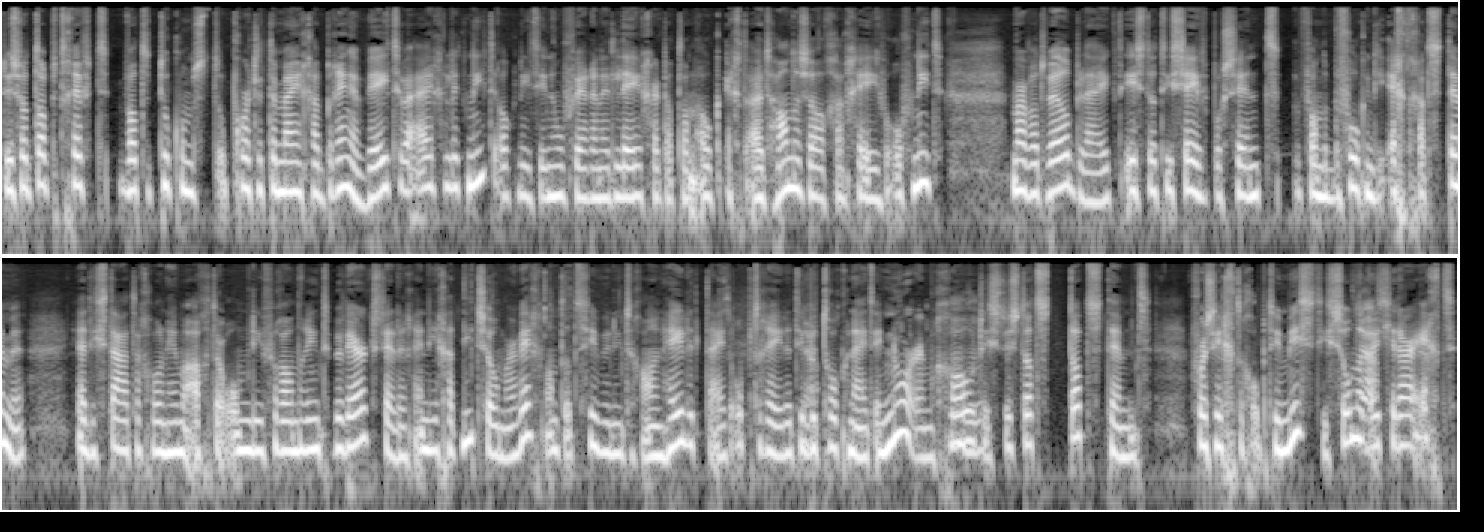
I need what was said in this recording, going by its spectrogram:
Dus wat dat betreft, wat de toekomst op korte termijn gaat brengen, weten we eigenlijk niet. Ook niet in hoeverre het leger dat dan ook echt uit handen zal gaan geven of niet. Maar wat wel blijkt, is dat die 7% van de bevolking die echt gaat stemmen, ja, die staat er gewoon helemaal achter om die verandering te bewerkstelligen. En die gaat niet zomaar weg, want dat zien we nu toch al een hele tijd optreden. Dat die ja. betrokkenheid enorm groot mm -hmm. is. Dus dat, dat stemt voorzichtig optimistisch. Zonder ja. dat je daar echt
